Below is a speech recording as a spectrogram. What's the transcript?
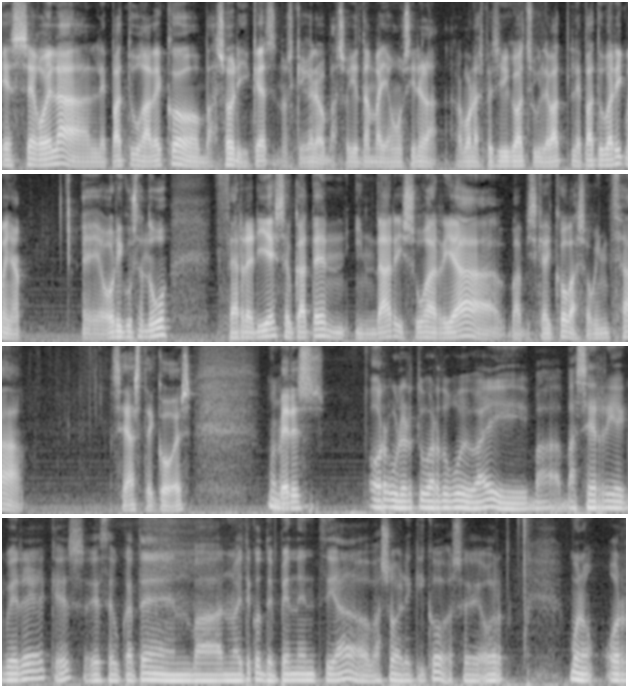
ez zegoela lepatu gabeko basorik, ez? Noski gero, basoietan bai egon zirela, arbola espezifiko batzuk lepat, lepatu barik, baina e, hori ikusten dugu, ferreriek zeukaten indar izugarria ba, Bizkaiko basogintza zehazteko, ez? Bueno, Berez, Hor ulertu behar dugu bai, ba, baserriek berek, ez? Ez zeukaten ba, nolaiteko dependentzia basoarekiko, ze hor bueno, hor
